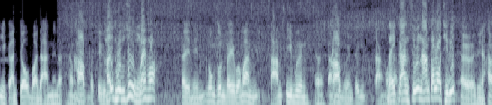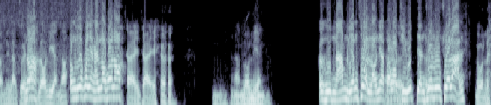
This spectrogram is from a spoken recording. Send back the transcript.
มีการเจาะบาดาลนี่แหละครับครับมาตื่น ใช้ทุนสูงไหมพ่อได้นี่ลงทุนไปประมาณสามสี่หมื่นเออสามครับ สี่หมื่นถึงต่างของในการซื้อน้ำตลอดชีวิต เออที่นั่นนี่แหละเพื่อเนอะ น้ำรอเลี้ยงเนาะต้องเรียกว่าอย่างนั้นเนาะพ่อเนาะ ใช่ใช่ อืมน้ำรอเลี้ยง ก็คือน้ำเลี้ยงส่วนเราเนี่ยเออตลอดชีวิตยันเออชั่วลูกชั่วหลานโน่นเลย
